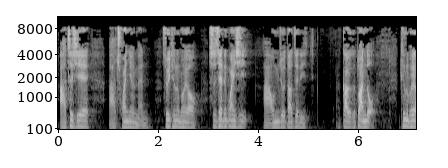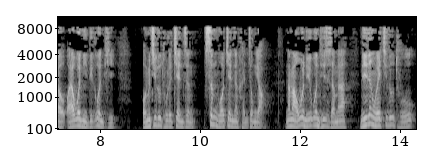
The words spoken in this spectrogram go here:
啊，这些啊传言们，所以听众朋友，时间的关系啊，我们就到这里告一个段落。听众朋友，我要问你的一个问题：我们基督徒的见证，生活见证很重要。那么我问你的问题是什么呢？你认为基督徒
